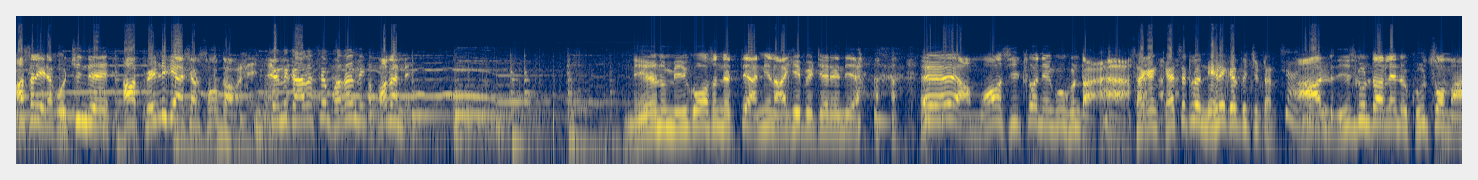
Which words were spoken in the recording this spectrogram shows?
అసలు ఇక్కడికి వచ్చింది ఆ పెళ్ళికి ఆశాడు చూద్దామని. ఇంకెందుకు ఆలస్యం? పదండి. పదండి. నేను మీకోసం తెస్తే అన్ని నాకే పెట్టారండి ఏ ఆ మూల సీట్లో నేను కూకుంటా. సగం క్యాసెట్లో నేనే కల్పించుంటాను. వాళ్ళు తీసుకుంటారులే నువ్వు కూర్చోమ్మా.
